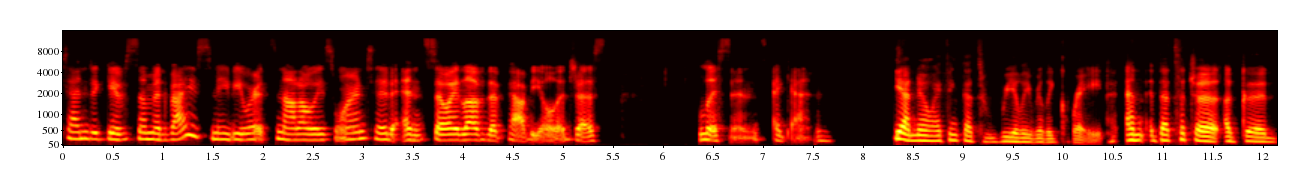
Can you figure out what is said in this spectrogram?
tend to give some advice maybe where it's not always warranted. And so I love that Fabiola just listens again. Yeah, no, I think that's really, really great. And that's such a, a good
